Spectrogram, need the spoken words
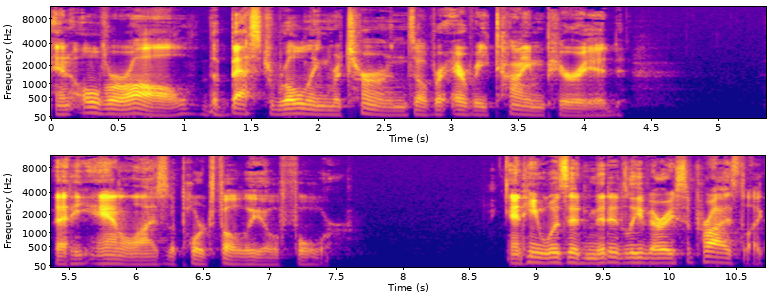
and overall the best rolling returns over every time period that he analyzed the portfolio for. And he was admittedly very surprised like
